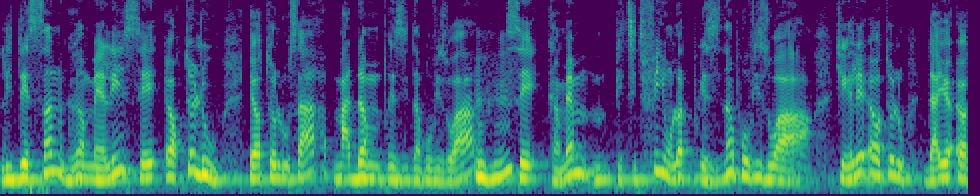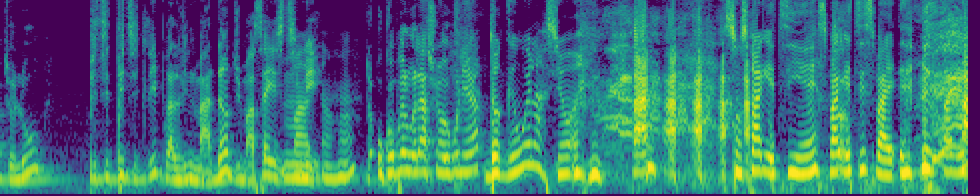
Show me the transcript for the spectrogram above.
il descend grand-mère li. Heurtelou ça, madame président provisoire, c'est quand même une petite fille, on l'autre président provisoire, qui est Heurtelou. D'ailleurs, Heurtelou, petite petite li, pour elle vient madame du Marseille estimé. Ma-. Donc, Vous comprenez la relation européenne? Donc, une relation. Son spaghetti, hein? Spaghetti, spa- spaghetti,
